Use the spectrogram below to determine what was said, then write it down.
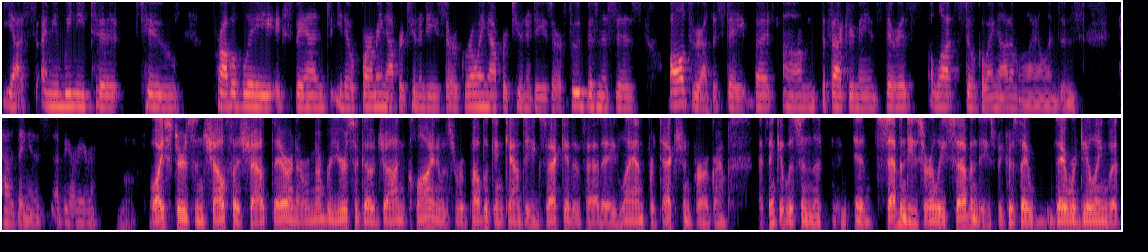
yes, I mean, we need to to probably expand, you know, farming opportunities or growing opportunities or food businesses all throughout the state. But um, the fact remains there is a lot still going on in Long Island and housing is a barrier. Oysters and shellfish out there. And I remember years ago, John Klein, who was a Republican county executive, had a land protection program. I think it was in the in 70s, early 70s, because they they were dealing with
